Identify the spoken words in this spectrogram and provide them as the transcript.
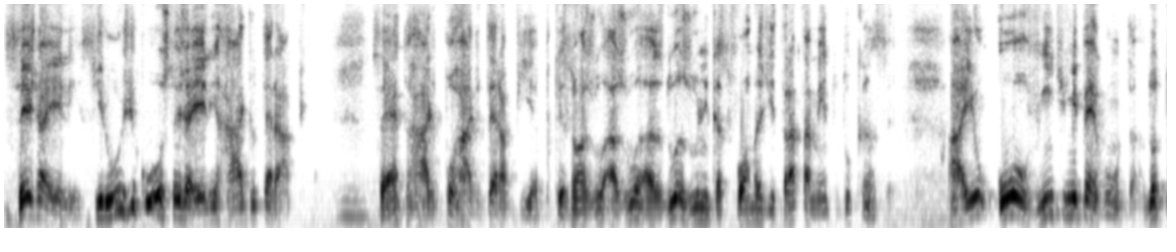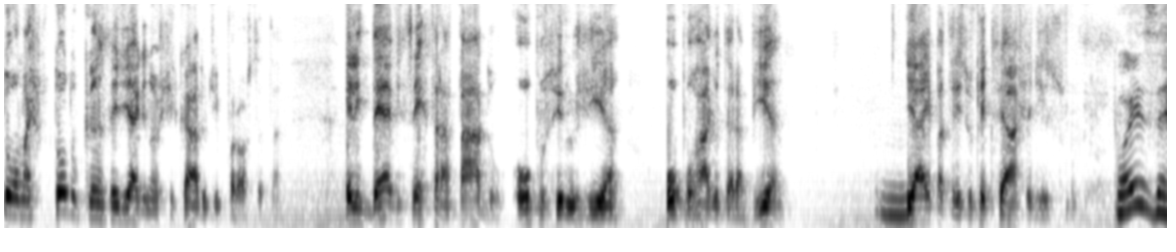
seja ele cirúrgico ou seja ele radioterápico certo? Rádio, por radioterapia, porque são as, as, as duas únicas formas de tratamento do câncer. Aí o, o ouvinte me pergunta, doutor, mas todo câncer diagnosticado de próstata, ele deve ser tratado ou por cirurgia ou por radioterapia? Hum. E aí, Patrícia, o que, que você acha disso? Pois é.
